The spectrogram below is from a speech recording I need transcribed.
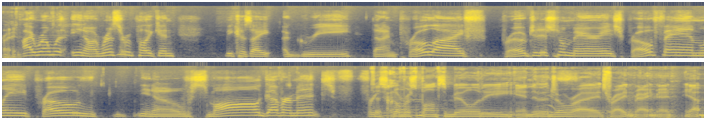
Right. I run with, you know, I run as a Republican because I agree that I'm pro life, pro traditional marriage, pro family, pro, you know, small government, freedom. Fiscal responsibility, individual rights, right, right, right. Yep.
